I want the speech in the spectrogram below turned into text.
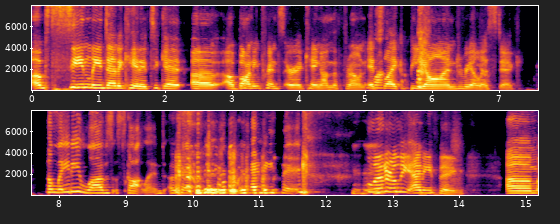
obscenely dedicated to get a, a Bonnie Prince or a king on the throne. It's Wow. like beyond realistic. The lady loves Scotland. Okay, anything. Mhm. literally anything. Um,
